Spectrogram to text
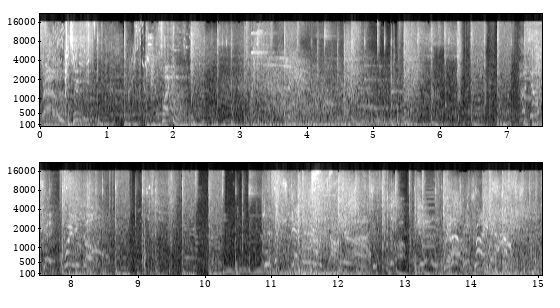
Round two. Fight! Where you going? Let's get Try to stop!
